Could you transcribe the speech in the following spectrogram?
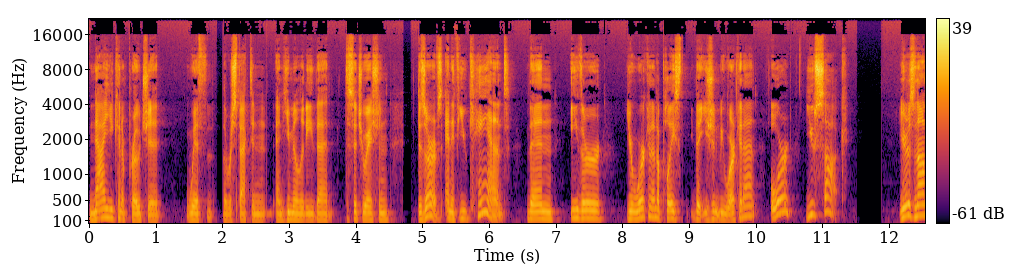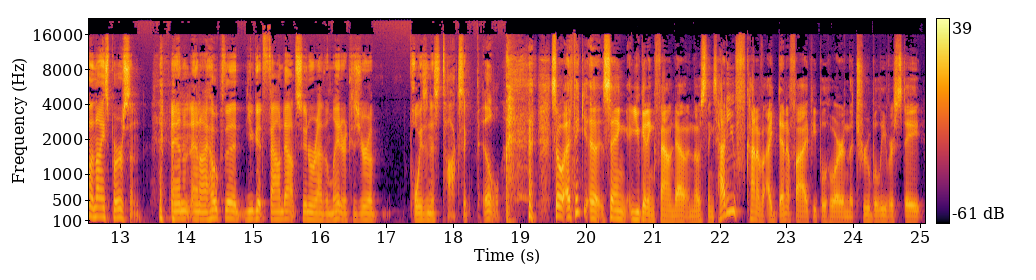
now you can approach it with the respect and, and humility that the situation deserves. And if you can't, then either you're working at a place that you shouldn't be working at, or you suck. You're just not a nice person. and and I hope that you get found out sooner rather than later because you're a poisonous, toxic pill. so I think uh, saying you getting found out and those things, how do you kind of identify people who are in the true believer state?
